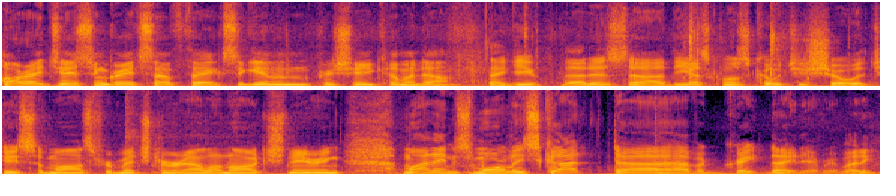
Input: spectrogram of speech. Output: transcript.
All right, Jason, great stuff. Thanks again and appreciate you coming down. Thank you. That is uh, the Eskimos Coaches Show with Jason Maas for Michener Allen Auctioneering. My name is Morley Scott. Uh, have a great night, everybody.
